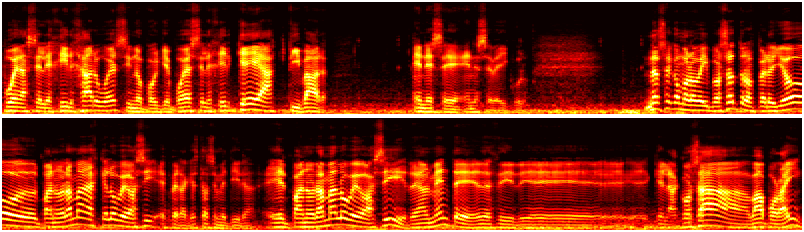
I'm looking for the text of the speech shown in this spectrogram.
puedas elegir hardware, sino porque puedas elegir qué activar en ese, en ese vehículo. No sé cómo lo veis vosotros, pero yo el panorama es que lo veo así. Espera, que esta se me tira. El panorama lo veo así, realmente. Es decir, eh, que la cosa va por ahí.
